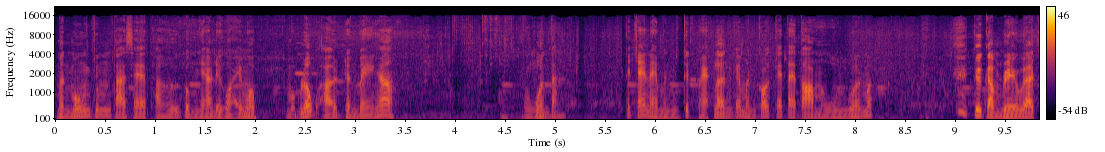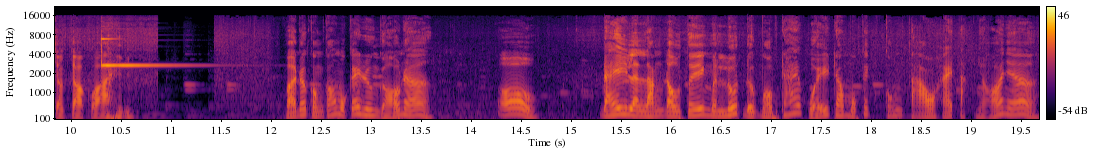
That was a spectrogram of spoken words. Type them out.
Mình muốn chúng ta sẽ thử cùng nhau đi quẩy một một lúc ở trên biển á. Mà quên ta. Cái trái này mình kích hoạt lên cái mình có cái tay to mà quên quên mất. Cứ cầm rìu ra chọt chọt hoài. Và nó còn có một cái rương gỗ nữa. Ô oh, đây là lần đầu tiên mình lút được một trái quỷ trong một cái con tàu hải tặc nhỏ nha.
